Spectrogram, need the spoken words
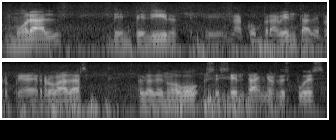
moral de impedir eh, la compraventa de propiedades robadas, pero de nuevo, 60 años después,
